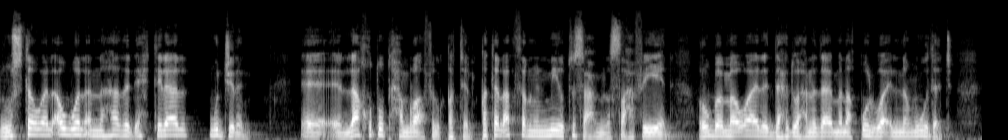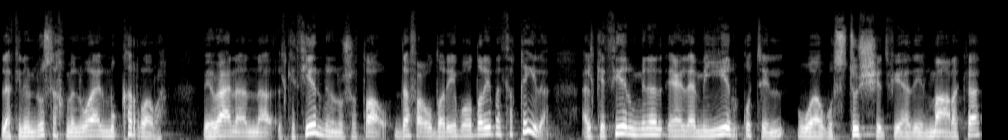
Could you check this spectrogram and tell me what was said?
المستوى الأول أن هذا الاحتلال مجرم لا خطوط حمراء في القتل. قتل أكثر من 109 من الصحفيين. ربما وائل الدحدوح أنا دائما أقول وائل نموذج لكن النسخ من وائل مكررة بمعنى أن الكثير من النشطاء دفعوا ضريبة وضريبة ثقيلة. الكثير من الإعلاميين قتل واستشهد في هذه المعركة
